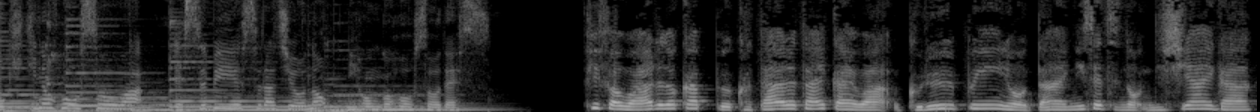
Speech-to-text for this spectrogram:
お聞きの放送は SBS ラジオの日本語放送です。FIFA ワールドカップカタール大会はグループ E の第2節の2試合が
